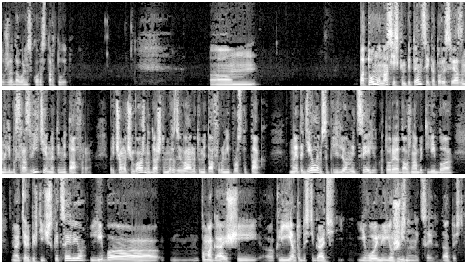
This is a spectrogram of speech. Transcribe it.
уже довольно скоро стартует. Потом у нас есть компетенции, которые связаны либо с развитием этой метафоры, причем очень важно, да, что мы развиваем эту метафору не просто так. Мы это делаем с определенной целью, которая должна быть либо э, терапевтической целью, либо помогающей э, клиенту достигать его или ее жизненной цели. Да? То есть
